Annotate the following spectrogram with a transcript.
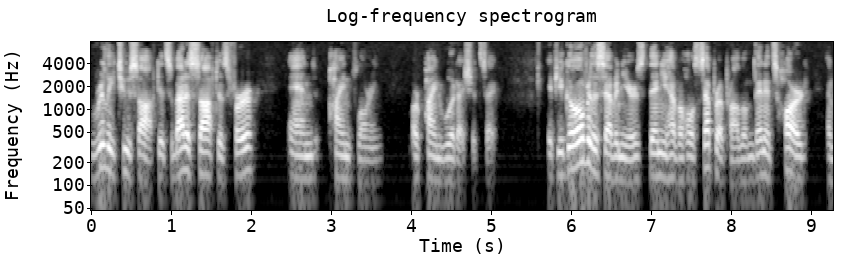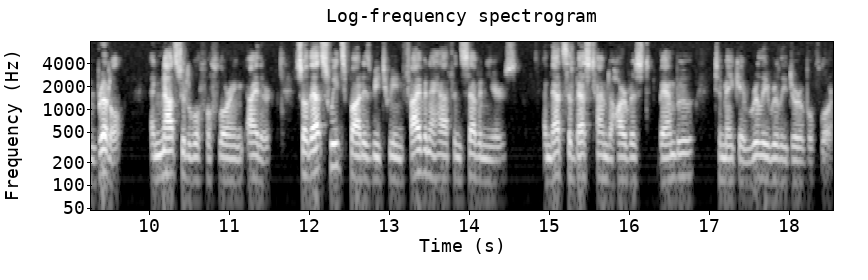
really too soft. It's about as soft as fir and pine flooring, or pine wood, I should say. If you go over the seven years, then you have a whole separate problem. Then it's hard and brittle and not suitable for flooring either. So that sweet spot is between five and a half and seven years. And that's the best time to harvest bamboo to make a really, really durable floor.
